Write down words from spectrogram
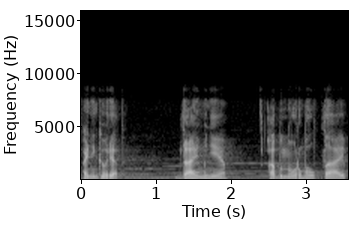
Они говорят, дай мне abnormal type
